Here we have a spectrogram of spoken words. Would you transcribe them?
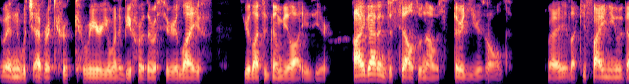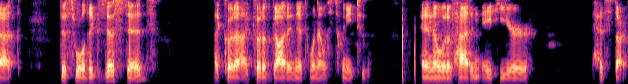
in whichever career you want to be for the rest of your life, your life is going to be a lot easier. I got into sales when I was 30 years old, right? Like if I knew that this world existed, I could I could have gotten it when I was 22, and I would have had an eight year head start.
